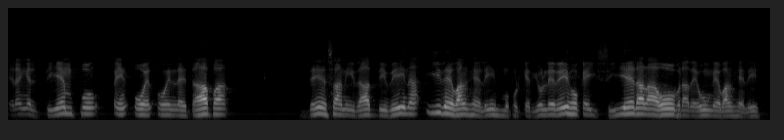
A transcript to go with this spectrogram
era en el tiempo o en la etapa de sanidad divina y de evangelismo, porque Dios le dijo que hiciera la obra de un evangelista.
